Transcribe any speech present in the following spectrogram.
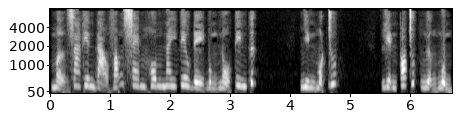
Mở ra thiên đạo võng xem hôm nay tiêu đề bùng nổ tin tức. Nhìn một chút. Liền có chút ngượng ngùng.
